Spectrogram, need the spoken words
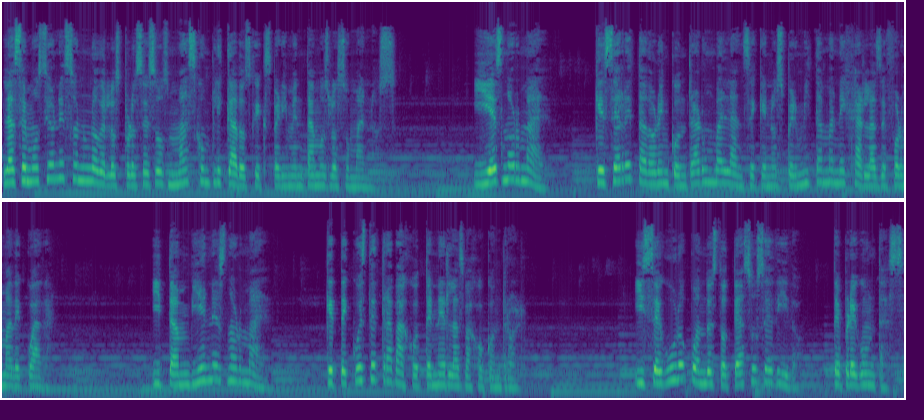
Las emociones son uno de los procesos más complicados que experimentamos los humanos. Y es normal que sea retador encontrar un balance que nos permita manejarlas de forma adecuada. Y también es normal que te cueste trabajo tenerlas bajo control. Y seguro cuando esto te ha sucedido, te preguntas,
